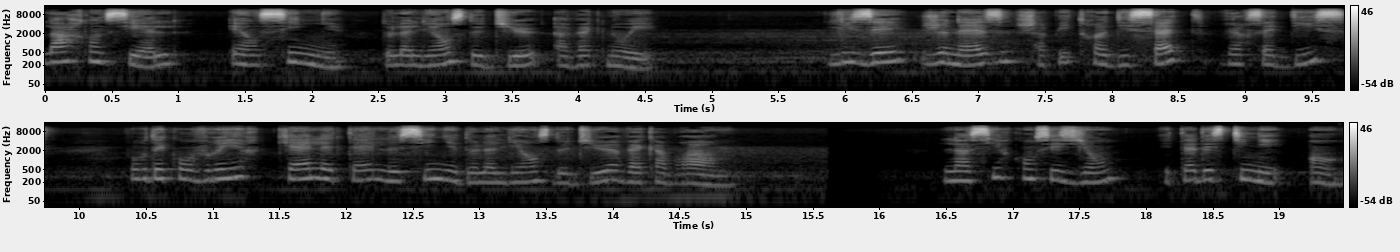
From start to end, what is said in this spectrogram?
L'arc-en-ciel est un signe de l'alliance de Dieu avec Noé. Lisez Genèse chapitre 17 verset 10 pour découvrir quel était le signe de l'alliance de Dieu avec Abraham. La circoncision était destinée en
